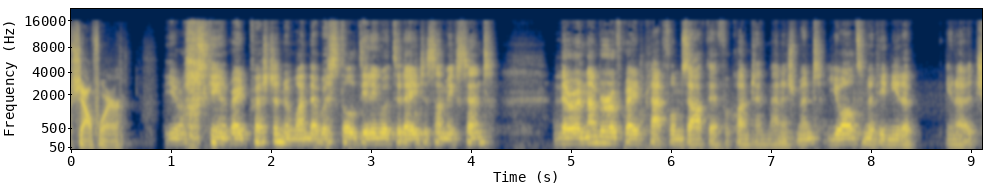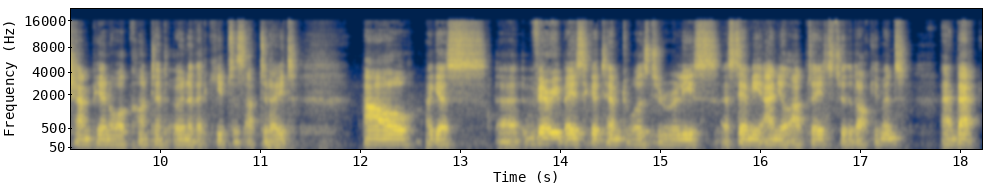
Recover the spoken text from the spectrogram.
shelfware? You're asking a great question and one that we're still dealing with today to some extent. There are a number of great platforms out there for content management. You ultimately need a you know a champion or a content owner that keeps us up to date. Our, I guess, uh, very basic attempt was to release a semi-annual update to the document, and that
